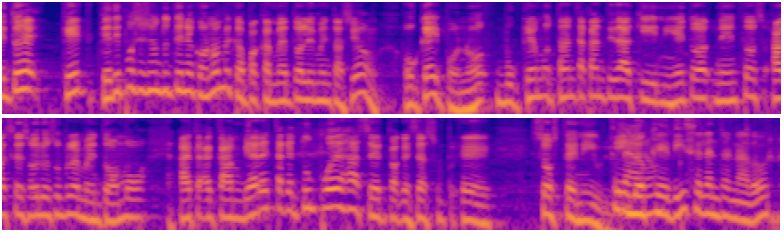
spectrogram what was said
Entonces, ¿qué, qué disposición tú tienes económica para cambiar tu alimentación? Ok, pues no busquemos tanta cantidad aquí, ni estos, ni estos accesorios suplementos. Vamos a, a cambiar esta que tú puedes hacer para que sea eh, sostenible. Y Claro. lo que dice el entrenador,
